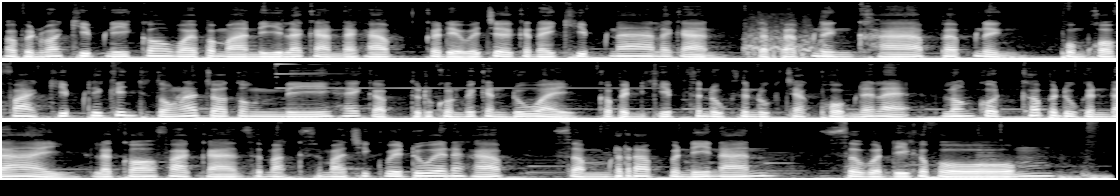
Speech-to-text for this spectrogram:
เอาเป็นว่าคลิปนี้ก็ไว้ประมาณนี้แล้วกันนะครับ ก็เดี๋ยวไว้เจอกันในคลิปหน้าแล้วกัน แต่แป๊บหนึ่งครับแป๊บหนึ่งผมขอฝากคลิปที่ขึ้นอยู่ตรงหน้าจอตรงนี้ให้กับทุกคนไว้กันด้วย ก็เป็นคลิปสนุกสนุกจากผมนั่นแหละ ลองกดเข้าไปดูกันได้ แล้วก็ฝากการสมัครสมาชิกไว้ด้วยนะครับสำหรับวันนี้นั้น สวัสดีครับผม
